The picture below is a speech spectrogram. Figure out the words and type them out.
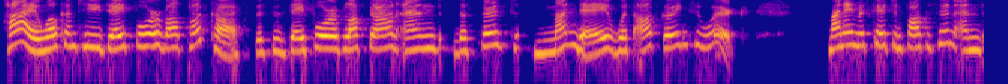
Hi, welcome to day four of our podcast. This is day four of lockdown and the first Monday without going to work. My name is Kirsten Farquharson, and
